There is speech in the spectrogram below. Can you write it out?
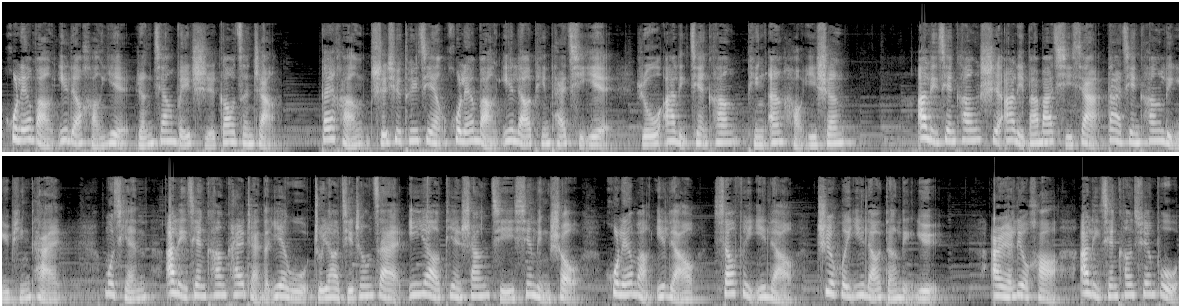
互联网医疗行业仍将维持高增长。该行持续推荐互联网医疗平台企业，如阿里健康、平安好医生。阿里健康是阿里巴巴旗下大健康领域平台。目前，阿里健康开展的业务主要集中在医药电商及新零售、互联网医疗、消费医疗。智慧医疗等领域。二月六号，阿里健康宣布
